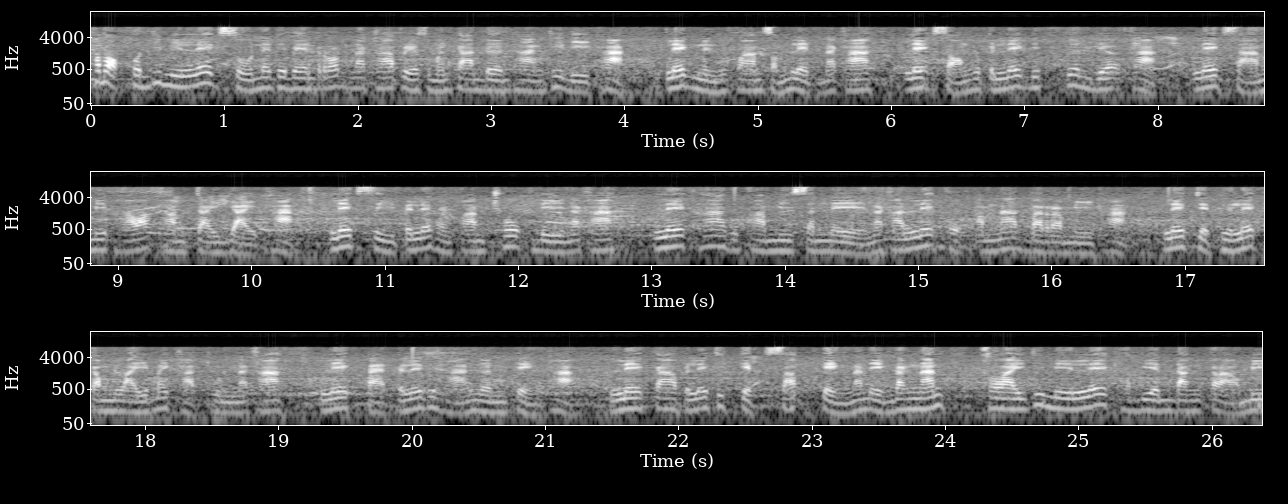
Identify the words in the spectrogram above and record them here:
เขาบอกคนที่มีเลขศูนย์ในทะเบียนรถนะคะเปรียบเสมือนการเดินทางที่ดีค่ะ เลขหนึ่งคือความสำเร็จนะคะ เลข 2 คือเป็นเลขที่เพื่อนเยอะค่ะ เลข 3 มีภาวะความใจใหญ่ค่ะ เลข 4 เป็นเลขแห่งความโชคดีนะคะ เลข 5 คือความมีเสน่ห์นะคะ เลข 6อำนาจบารมีค่ะ เลข 7 คือเลขกำไรไม่ขาดทุนนะคะ เลข 8 เป็นเลขที่หาเงินเก่งค่ะ เลข 9 เป็นเลขที่เก็บทรัพย์เก่งนั่นเองดังนั้น ใครที่มีเลขทะเบียนดังกล่าวมี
